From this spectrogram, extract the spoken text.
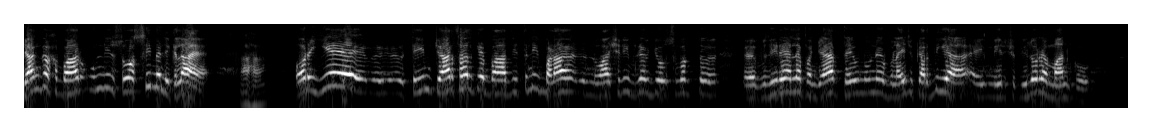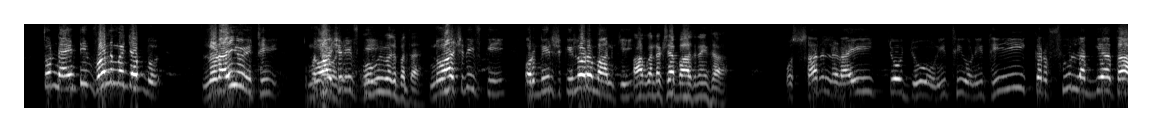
जंग अखबार 1980 में निकला है और ये तीन चार साल के बाद इतनी बड़ा नवाज़ शरीफ ने जो उस वक्त वज़ीर अला पंजाब थे उन्होंने बुलाइज कर दिया मीर शकील रहमान को। तो 91 में जब लड़ाई हुई थी नवाज़ शरीफ की वो भी मुझे पता है। नवाज़ शरीफ की और मीर शकील रहमान की आपका नक्शा पास नहीं था। वो सर लड़ाई जो जो होनी थी होनी थी कर्फ्यू लग गया था।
